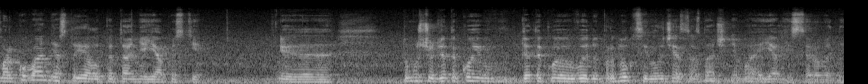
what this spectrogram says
маркування, стояло питання якості. Е, тому що для такої, для такої виду продукції величезне значення має якість сировини.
